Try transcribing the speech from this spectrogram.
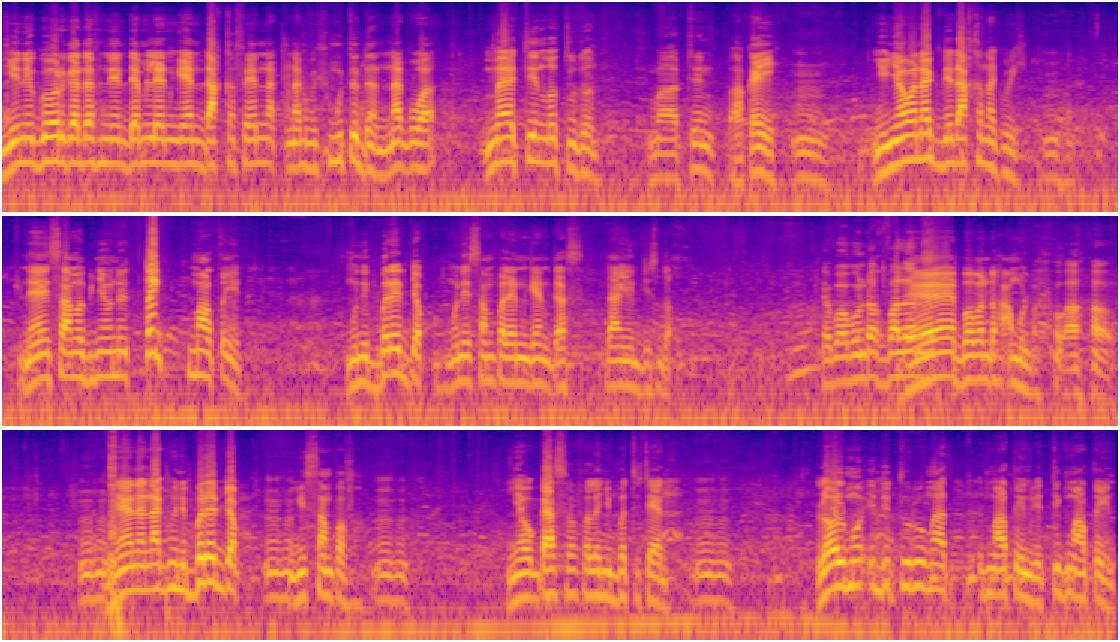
ñu ne góor ga def ne dem leen ngeen dàq fee nag nag bi fi mu tëddan nag wa maatin la tuddoon maatin waaw kay ñu ñëw nag di dàq nag wi ne sàmm bi ñëw ne tëj maatin mu ni bëreet jog mu ni sampaleen ngeen gas daa ngeen gis ndox te boobu ndox valeur eh booba ndox amul waaw mhm. nee na nag mu ni bëreet jog mhm. ñu samp fa mhm. ñëw gas fa fa la ñu bëtt teen loolu moo indi turu ma martin bi tig martin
